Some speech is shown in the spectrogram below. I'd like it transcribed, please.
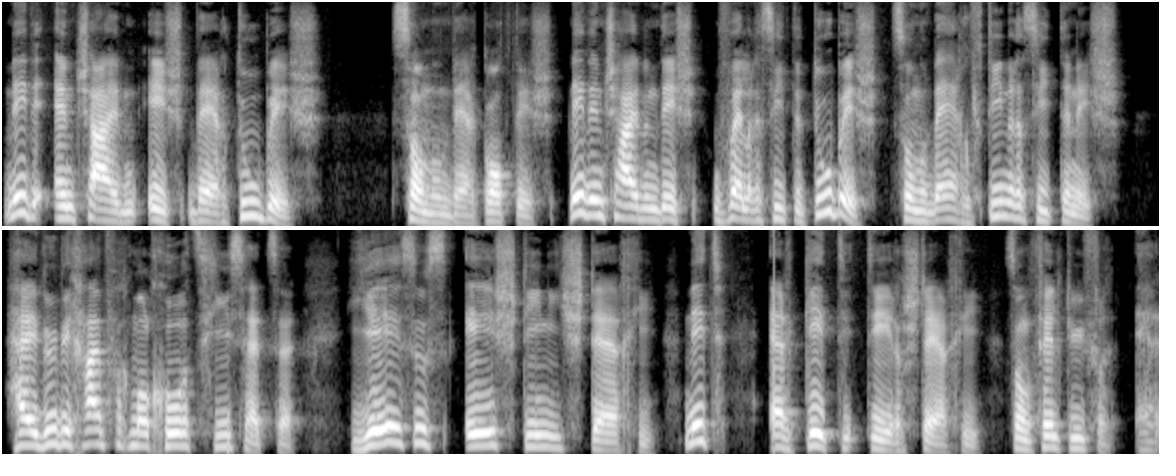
nicht entscheidend ist, wer du bist, sondern wer Gott ist. Nicht entscheidend ist, auf welcher Seite du bist, sondern wer auf deiner Seite ist. Hey, du dich einfach mal kurz hinsetzen. Jesus ist deine Stärke. Nicht er gibt dir Stärke, sondern viel tiefer, er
